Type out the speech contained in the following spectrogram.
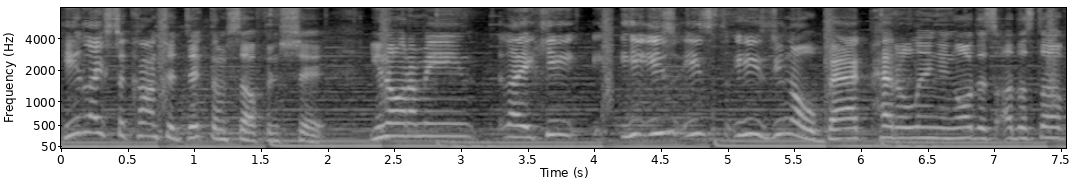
he likes to contradict himself and shit. You know what I mean? Like he, he he's he's he's you know backpedaling and all this other stuff,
